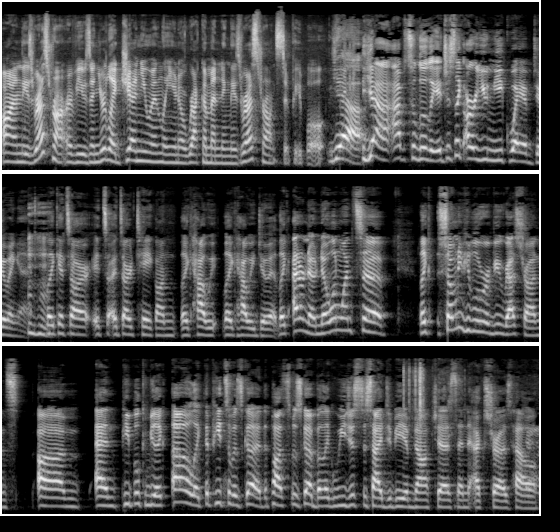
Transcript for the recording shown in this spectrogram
on these restaurant reviews, and you're like genuinely, you know, recommending these restaurants to people. Yeah. Yeah, absolutely. It's just like our unique way of doing it. Mm-hmm. Like it's our it's it's our take on like how we like how we do it. Like I don't know, no one wants to like so many people review restaurants um and people can be like, "Oh, like the pizza was good, the pasta was good," but like we just decide to be obnoxious and extra as hell.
